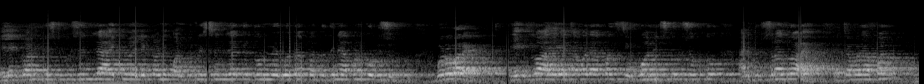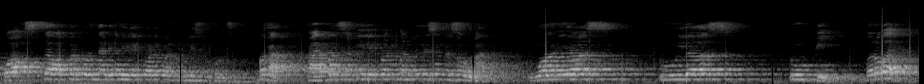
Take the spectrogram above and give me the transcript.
इलेक्ट्रॉनिक डिस्ट्रीब्युशन जे आहे किंवा इलेक्ट्रॉनिक कॉन्फिगरेशन जे आहे ते दोन वेगवेगळ्या पद्धतीने आपण करू शकतो. बरोबर आहे? एक जो आहे याच्यामध्ये आपण सिम्बॉल यूज करू शकतो आणि दुसरा जो आहे त्याच्यामध्ये आपण बॉक्सचा वापर करून त्या ठिकाणी इलेक्ट्रॉनिक कॉन्फिगरेशन करू शकतो. बघा कार्बनसाठी इलेक्ट्रॉनिक कॉन्फिगरेशन कसं होणार? One S two S two P बरोबर?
